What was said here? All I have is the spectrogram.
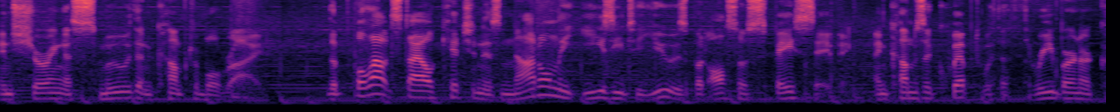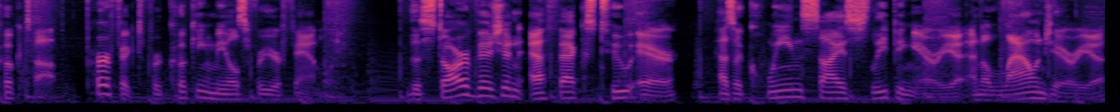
ensuring a smooth and comfortable ride. The pull-out style kitchen is not only easy to use but also space-saving and comes equipped with a three-burner cooktop, perfect for cooking meals for your family. The Starvision FX2 Air has a queen-size sleeping area and a lounge area,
